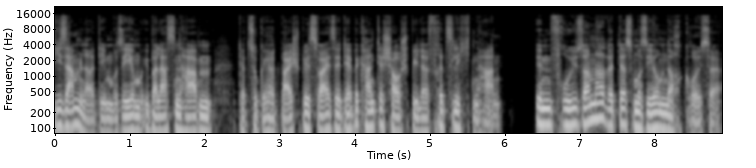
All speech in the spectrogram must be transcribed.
die Sammler dem Museum überlassen haben. Dazu gehört beispielsweise der bekannte Schauspieler Fritz Lichtenhahn. Im Frühsommer wird das Museum noch größer.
